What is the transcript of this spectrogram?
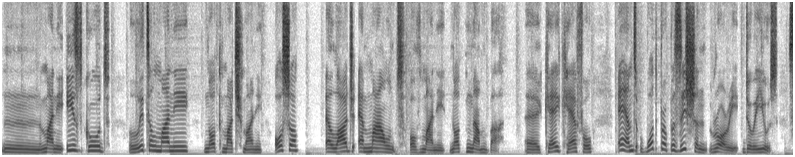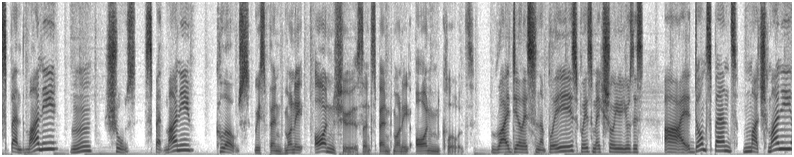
Mm, money is good. Little money, not much money. Also, a large amount of money, not number. Okay, careful. And what preposition, Rory, do we use? Spend money, mm, shoes. Spend money, clothes. We spend money on shoes and spend money on clothes. Right, dear listener, please, please make sure you use this. I don't spend much money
